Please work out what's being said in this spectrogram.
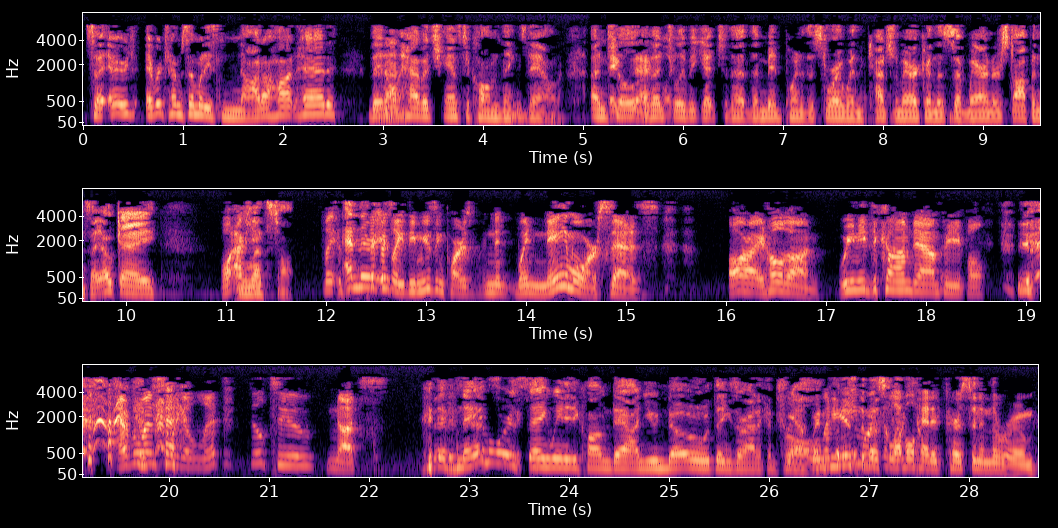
So every, every time somebody's not a hothead, they uh-huh. don't have a chance to calm things down until exactly. eventually we get to the, the midpoint of the story when Captain America and the Submariner stop and say, okay, well, actually, let's talk. And typically, is- the amusing part is when, when Namor says, all right, hold on. We need to calm down, people. Yeah. Everyone's going a little too nuts. If Namor is saying we need to calm down, you know things are out of control. Yeah, when, when he is the most level-headed person in the room.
